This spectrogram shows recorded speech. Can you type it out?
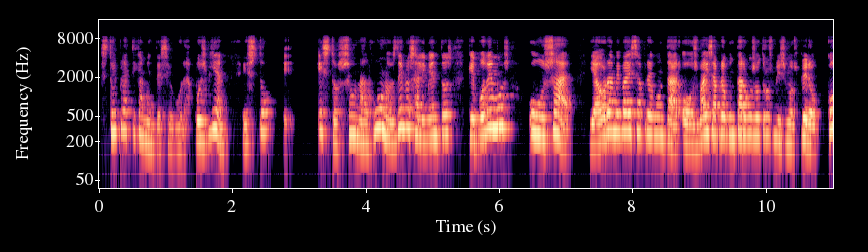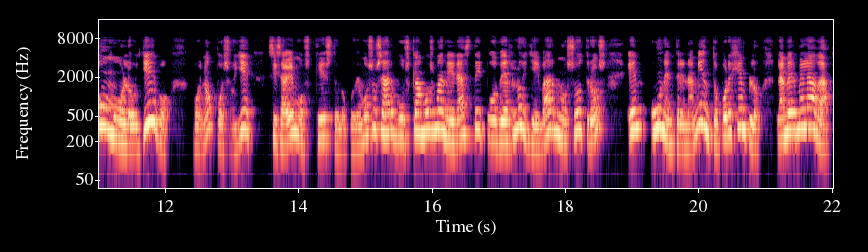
Estoy prácticamente segura. Pues bien, esto, eh, estos son algunos de los alimentos que podemos usar y ahora me vais a preguntar, o os vais a preguntar vosotros mismos, pero ¿cómo lo llevo? Bueno, pues oye, si sabemos que esto lo podemos usar, buscamos maneras de poderlo llevar nosotros en un entrenamiento. Por ejemplo, la mermelada.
